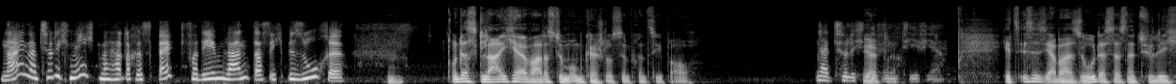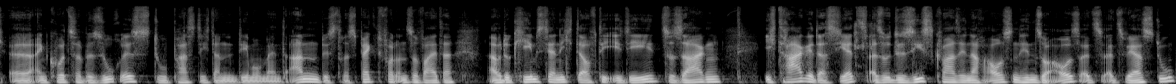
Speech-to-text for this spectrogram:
Nein, natürlich nicht. Man hat doch Respekt vor dem Land, das ich besuche. Hm. Und das Gleiche erwartest du im Umkehrschluss im Prinzip auch. Natürlich, ja, definitiv, klar. ja. Jetzt ist es ja aber so, dass das natürlich äh, ein kurzer Besuch ist. Du passt dich dann in dem Moment an, bist respektvoll und so weiter. Aber du kämst ja nicht auf die Idee zu sagen, ich trage das jetzt. Also du siehst quasi nach außen hin so aus, als, als wärst du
